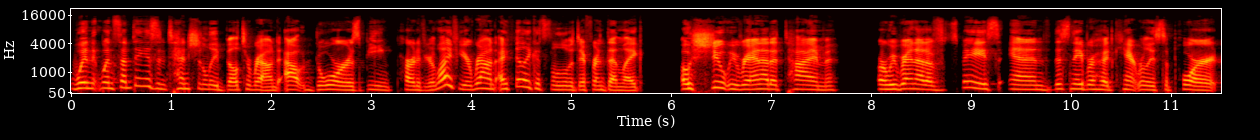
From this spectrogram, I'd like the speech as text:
when when something is intentionally built around outdoors being part of your life year round. I feel like it's a little bit different than like, oh shoot, we ran out of time or we ran out of space and this neighborhood can't really support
